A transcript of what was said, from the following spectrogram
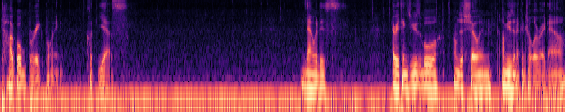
toggle breakpoint. Click yes. Now it is everything's usable. I'm just showing, I'm using a controller right now.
